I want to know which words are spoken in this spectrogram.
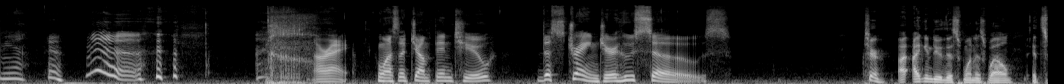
yeah. Yeah. Yeah. All right. Who wants to jump into The Stranger Who Sews. Sure, I, I can do this one as well. It's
